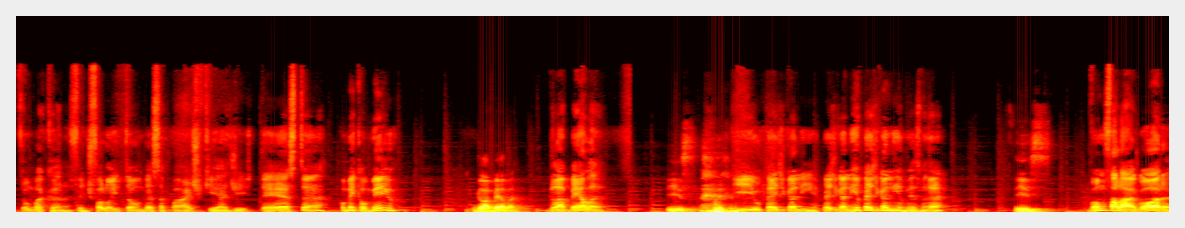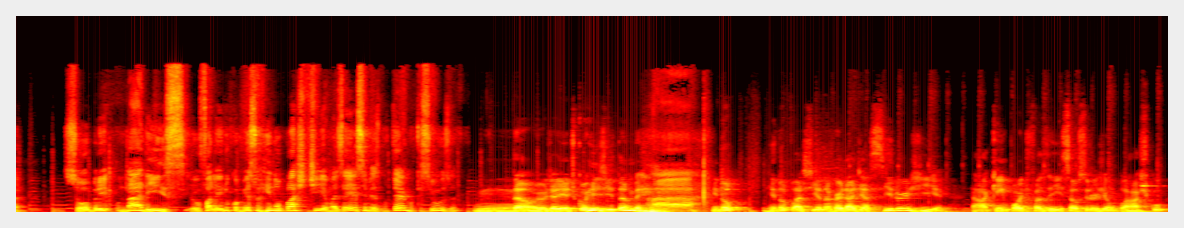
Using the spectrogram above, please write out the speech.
Então bacana. A gente falou então dessa parte que é a de testa. Como é que é o meio? Glabela. Glabela? Isso. e o pé de galinha. Pé de galinha, pé de galinha mesmo, né? Isso. Vamos falar agora sobre o nariz. Eu falei no começo rinoplastia, mas é esse mesmo termo que se usa? Não, eu já ia te corrigir também. Ah. Rino, rinoplastia, na verdade, é a cirurgia. Tá? Quem pode fazer isso é o cirurgião plástico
